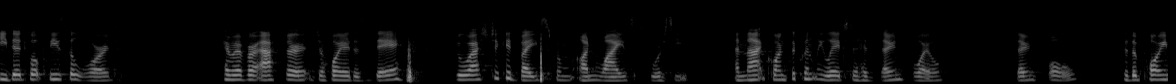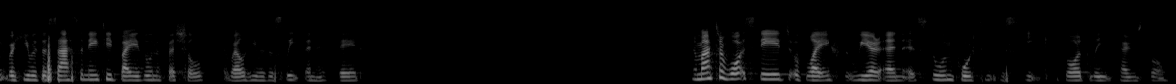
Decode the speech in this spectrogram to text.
He did what pleased the Lord. However, after Jehoiada's death, Joash took advice from unwise sources, and that consequently led to his downfall. Downfall. to the point where he was assassinated by his own officials while he was asleep in his bed. No matter what stage of life that we are in, it's so important to seek godly counsel.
